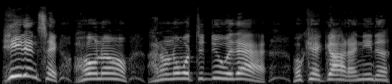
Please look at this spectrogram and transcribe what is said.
He didn't say, Oh no, I don't know what to do with that. Okay, God, I need to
